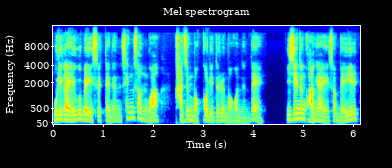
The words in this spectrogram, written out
우리가 애굽에 있을 때는 생선과 갖은 먹거리들을 먹었는데 이제는 광야에서 매일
